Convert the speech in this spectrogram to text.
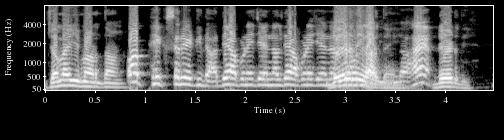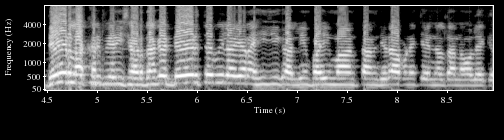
ਜਮਾ ਜੀ ਬਣਦਾਨ ਉਹ ਫਿਕਸ ਰੇਟ ਹੀ ਦੱਸ ਦੇ ਆਪਣੇ ਚੈਨਲ ਤੇ ਆਪਣੇ ਚੈਨਲ ਡੇਢ ਦੀ ਕਰ ਦੇਂਗੇ ਹੈ? ਡੇਢ ਦੀ। 1.5 ਲੱਖ ਰੁਪਏ ਦੀ ਛੱਡ ਦਾਂਗੇ ਡੇਢ ਤੇ ਵੀ ਲੈ ਯਾਰ ਇਹੀ ਜੀ ਗੱਲ ਨਹੀਂ ਬਾਈ ਮਾਨਤਾਨ ਜਿਹੜਾ ਆਪਣੇ ਚੈਨਲ ਦਾ ਨਾਮ ਲੈ ਕੇ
